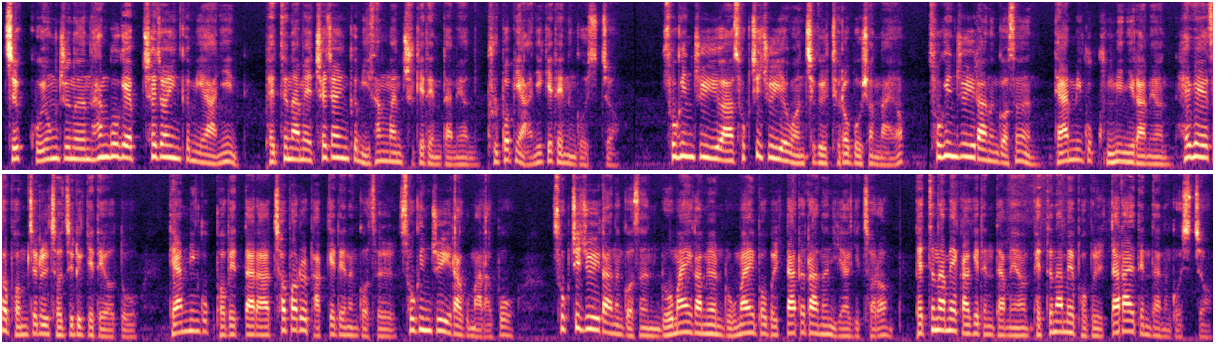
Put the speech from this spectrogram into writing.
즉 고용주는 한국의 최저임금이 아닌 베트남의 최저임금 이상만 주게 된다면 불법이 아니게 되는 것이죠. 속인주의와 속지주의의 원칙을 들어보셨나요? 속인주의라는 것은 대한민국 국민이라면 해외에서 범죄를 저지르게 되어도 대한민국 법에 따라 처벌을 받게 되는 것을 속인주의라고 말하고 속지주의라는 것은 로마에 가면 로마의 법을 따르라는 이야기처럼 베트남에 가게 된다면 베트남의 법을 따라야 된다는 것이죠.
